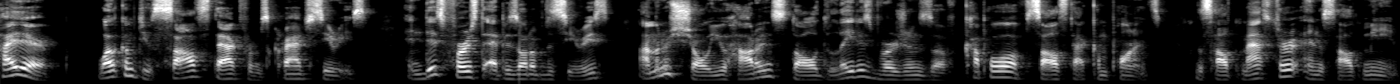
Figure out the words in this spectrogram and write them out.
Hi there! Welcome to Salt Stack from Scratch series. In this first episode of the series, I'm going to show you how to install the latest versions of a couple of Salt Stack components, the Salt Master and the Salt Minion.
